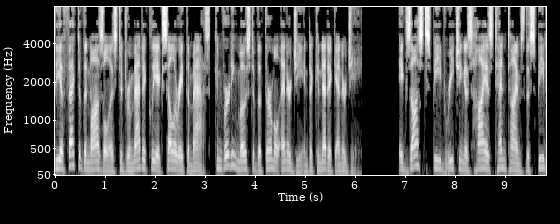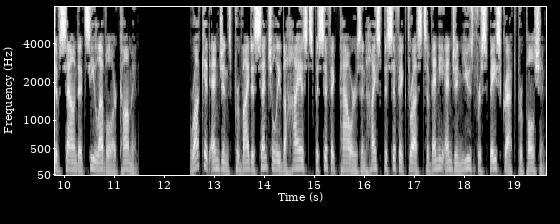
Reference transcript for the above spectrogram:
The effect of the nozzle is to dramatically accelerate the mass, converting most of the thermal energy into kinetic energy. Exhaust speed reaching as high as 10 times the speed of sound at sea level are common. Rocket engines provide essentially the highest specific powers and high specific thrusts of any engine used for spacecraft propulsion.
